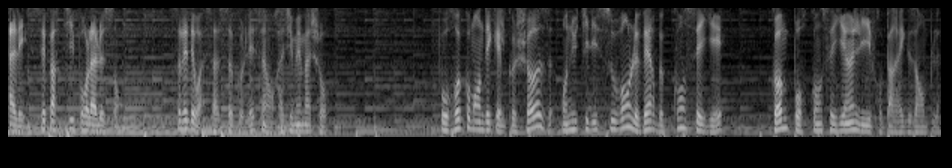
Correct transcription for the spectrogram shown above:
Allez, c'est parti pour la leçon. それでは早速レッスンを始めましょう。Pour recommander quelque chose, on utilise souvent le verbe conseiller, comme pour conseiller un livre par exemple.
